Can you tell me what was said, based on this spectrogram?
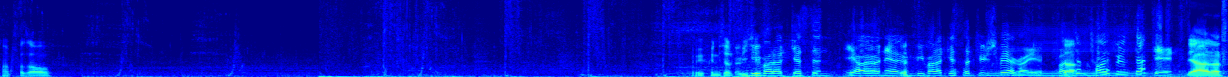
Ah, pass auf. Wie finde ich das Irgendwie Viech? war das gestern, ja, ne, irgendwie war das gestern viel schwerer, ey. Was Ja. zum Teufel ist das denn? Ja, das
